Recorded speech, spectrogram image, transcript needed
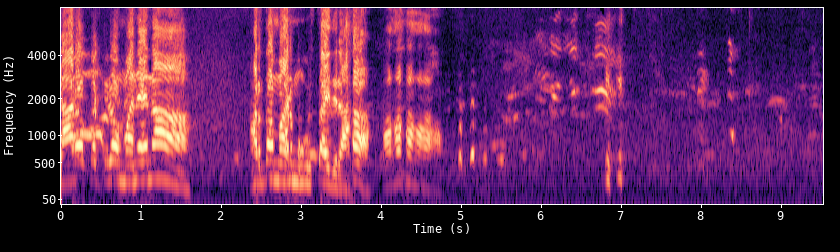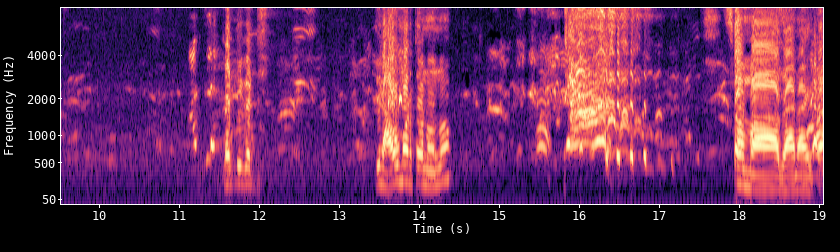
ಯಾರೋ ಕಟ್ಟಿರೋ ಮನೆನ ಅರ್ಧ ಮಾಡಿ ಮುಗಿಸ್ತಾ ಇದ್ದೀರಾ? ಕಟ್ಟಿ ಕಟ್ಟಿ. ಇನ್ನು ಹಾವು ಮಾಡ್ತಾವನು ಸಮಾಧಾನ ಆಯ್ತಾ?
